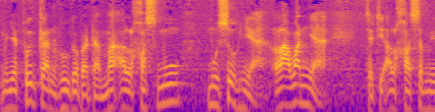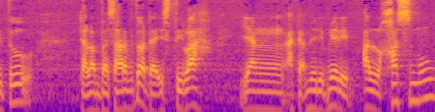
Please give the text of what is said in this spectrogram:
menyebutkan hu kepada ma al khosmu musuhnya, lawannya. Jadi al khosm itu dalam bahasa Arab itu ada istilah yang agak mirip-mirip al khosmu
